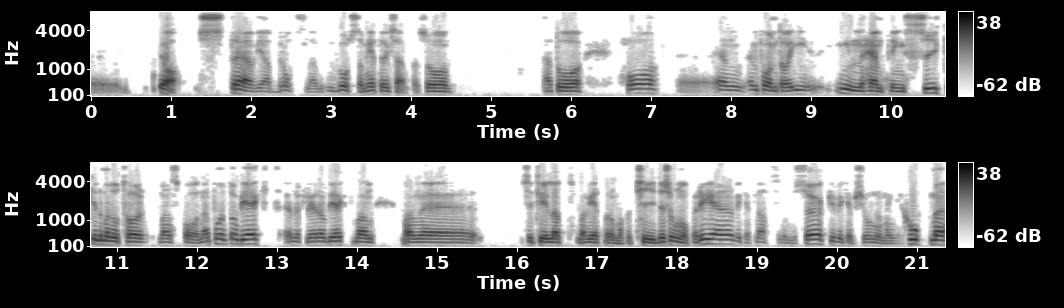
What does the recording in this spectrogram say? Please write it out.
eh, ja, strävja brottslighet till exempel. Så att då ha eh, en, en form av inhämtningscykel där man då tar, man spanar på ett objekt eller flera objekt. Man, man eh, ser till att man vet vad de har för tider som de opererar, vilka platser de besöker, vilka personer de hänger ihop med.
